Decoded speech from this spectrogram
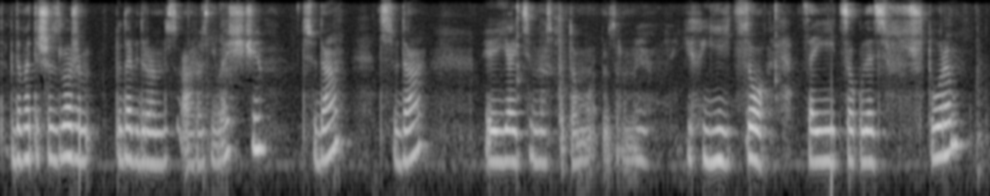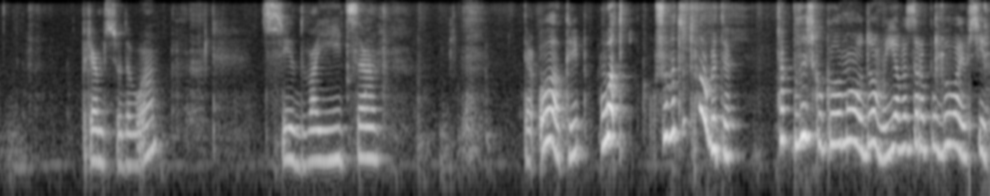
Так, давайте ще зложимо. Куди відро у нас? А, різні вещі. Сюди, сюди. І яйця у нас потім. Ми їх яйцо. Це яйцо кудись штурим. Прям сюди, во. Ці два яйця. Так, о, кріп. От! Що ви тут робите? Так близько коло мого дому. Я вас зараз побиваю всіх.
